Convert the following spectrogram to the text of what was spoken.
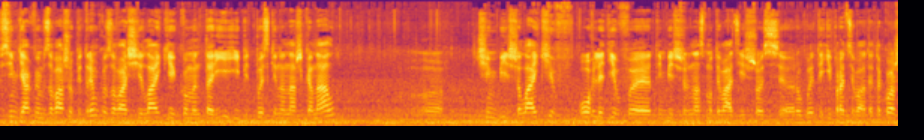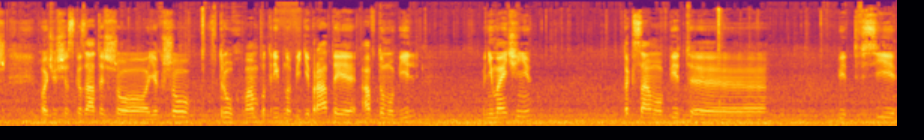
Всім дякуємо за вашу підтримку, за ваші лайки, коментарі і підписки на наш канал. Чим більше лайків, оглядів, е, тим більше в нас мотивації щось е, робити і працювати. Також хочу ще сказати, що якщо вдруг вам потрібно підібрати автомобіль в Німеччині, так само під, е, під всі.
